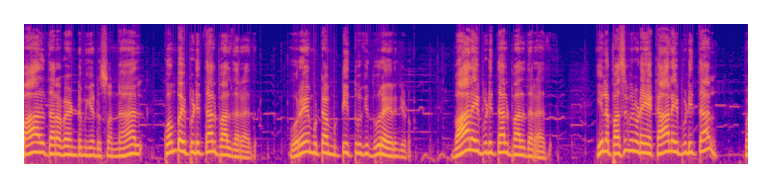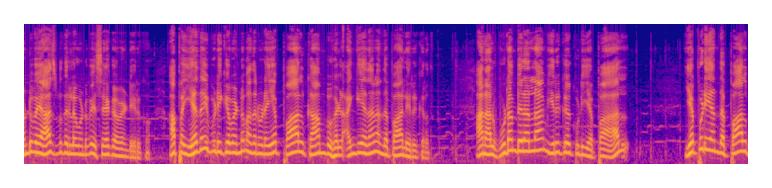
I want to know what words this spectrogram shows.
பால் தர வேண்டும் என்று சொன்னால் கொம்பை பிடித்தால் பால் தராது. ஒரே முட்டா முட்டி தூக்கி தூரம் எரிஞ்சிடும் வாலை பிடித்தால் பால் தராது. இல்லை பசுவினுடைய காலை பிடித்தால் கொண்டு போய் ஆஸ்பத்திரியில் கொண்டு போய் சேர்க்க வேண்டியிருக்கும். அப்போ எதை பிடிக்க வேண்டும்? அதனுடைய பால் காம்புகள் அங்கே தான் அந்த பால் இருக்கிறது. ஆனால் உடம்பிலெல்லாம் இருக்கக்கூடிய பால் எப்படி அந்த பால்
